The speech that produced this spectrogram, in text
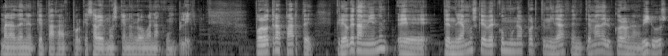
van a tener que pagar porque sabemos que no lo van a cumplir. Por otra parte, creo que también eh, tendríamos que ver como una oportunidad el tema del coronavirus,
